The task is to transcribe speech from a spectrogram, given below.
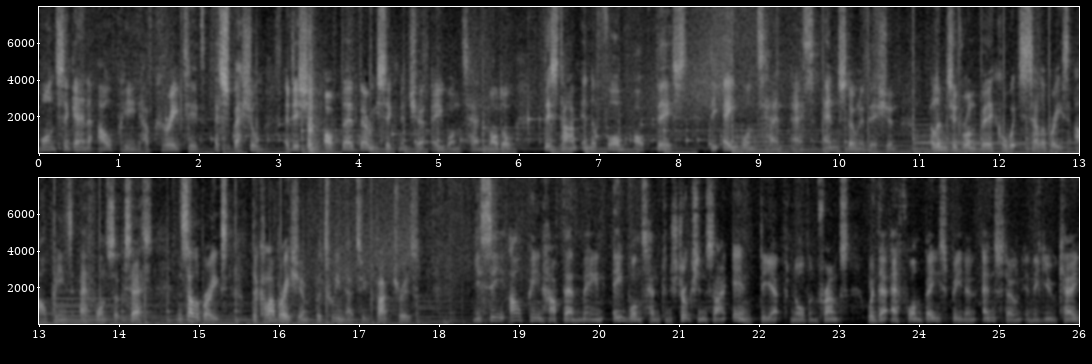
Once again, Alpine have created a special edition of their very signature A110 model, this time in the form of this, the A110S Enstone Edition, a limited run vehicle which celebrates Alpine's F1 success and celebrates the collaboration between their two factories. You see, Alpine have their main A110 construction site in Dieppe, northern France, with their F1 base being an Enstone in the UK.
